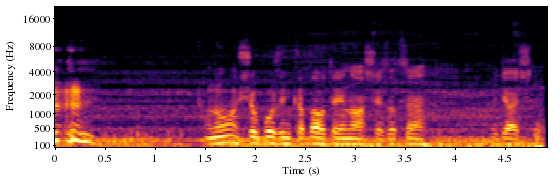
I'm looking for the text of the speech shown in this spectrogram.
ну, що боженька дав, то і наші за це вдячний.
